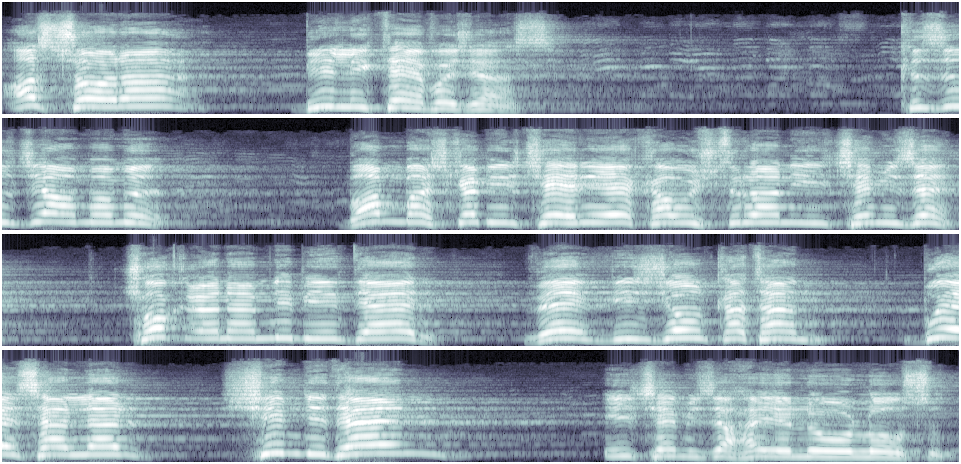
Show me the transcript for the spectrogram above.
az sonra birlikte yapacağız. Kızılcahamam'ı bambaşka bir çehreye kavuşturan ilçemize çok önemli bir değer ve vizyon katan bu eserler şimdiden ilçemize hayırlı uğurlu olsun.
